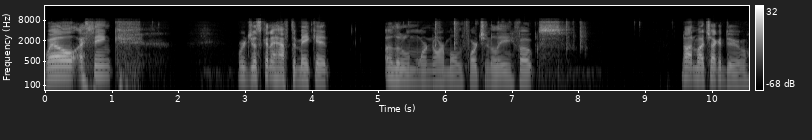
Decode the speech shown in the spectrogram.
Well, I think we're just gonna have to make it a little more normal, unfortunately, folks. Not much I could do.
